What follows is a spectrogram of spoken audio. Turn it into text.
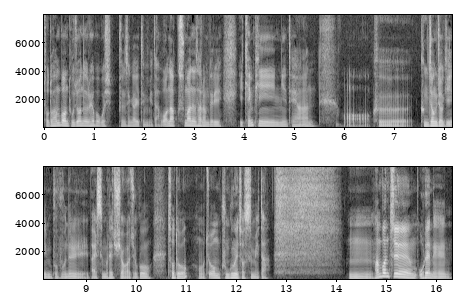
저도 한번 도전을 해보고 싶은 생각이 듭니다. 워낙 수많은 사람들이 이 캠핑에 대한, 어, 그, 긍정적인 부분을 말씀을 해주셔가지고, 저도, 어, 좀 궁금해졌습니다. 음, 한 번쯤 올해는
